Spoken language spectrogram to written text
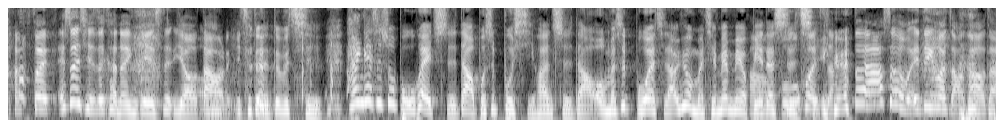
所以，所以其实可能也是有道理。对，对不起，他应该是说不会迟到，不是不喜欢迟到。我们是不会迟到，因为我们前面没有别的事情。对啊，所以我们一定会找到的。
